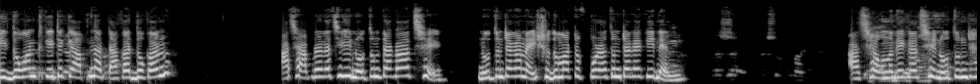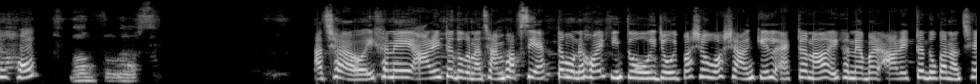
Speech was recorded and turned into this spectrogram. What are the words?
এই দোকান থেকে এটা কি আপনার টাকার দোকান? আচ্ছা আপনার কাছে কি নতুন টাকা আছে? নতুন টাকা নাই শুধুমাত্র পুরাতন টাকা কিনেন? আচ্ছা ওনাদের কাছে নতুন হ্যাঁ? আচ্ছা এখানে আরেকটা দোকান আছে। আমি ভাবছি একটা মনে হয়, কিন্তু ওই যে ওই পাশেও বসে আঙ্কেল, একটা না, এখানে আবার আরেকটা দোকান আছে,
